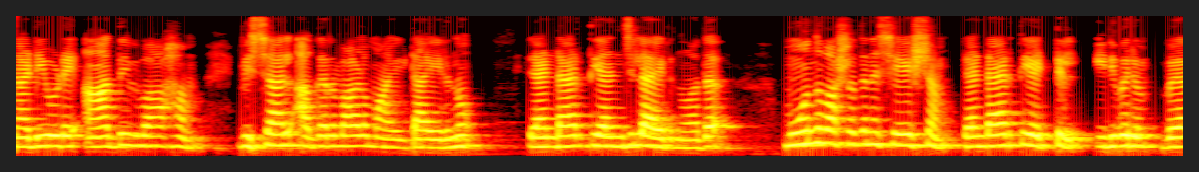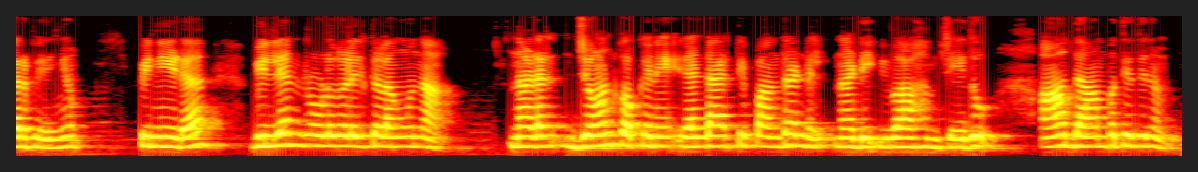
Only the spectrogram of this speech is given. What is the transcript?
നടിയുടെ ആദ്യ വിവാഹം വിശാൽ അഗർവാളുമായിട്ടായിരുന്നു. രണ്ടായിരത്തി അഞ്ചിലായിരുന്നു അത്. മൂന്ന് വർഷത്തിന് ശേഷം രണ്ടായിരത്തി എട്ടിൽ ഇരുവരും വേർപിരിഞ്ഞു. പിന്നീട് വില്ലൻ റോളുകളിൽ തിളങ്ങുന്ന നടൻ ജോൺ കൊക്കനെ രണ്ടായിരത്തി പന്ത്രണ്ടിൽ നടി വിവാഹം ചെയ്തു. ആ ദാമ്പത്യത്തിനും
